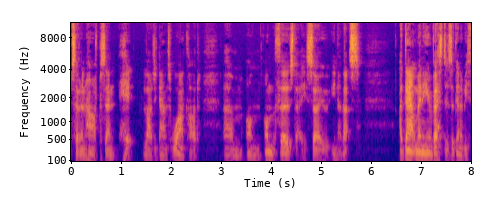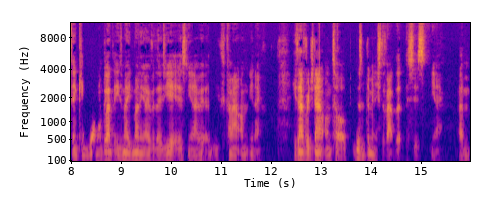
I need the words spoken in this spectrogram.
seven and a half percent hit largely down to Wirecard um, on on the Thursday. So you know that's I doubt many investors are going to be thinking, "Well, I'm glad that he's made money over those years." You know, he's come out on you know he's averaged out on top. It doesn't diminish the fact that this is you know um,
